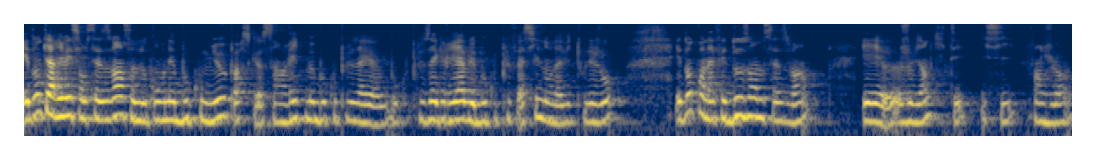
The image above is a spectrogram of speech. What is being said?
Et donc, arriver sur le 16-20, ça nous convenait beaucoup mieux parce que c'est un rythme beaucoup plus, ag- beaucoup plus agréable et beaucoup plus facile dans la vie de tous les jours. Et donc, on a fait deux ans de 16-20 et euh, je viens de quitter ici, fin juin.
